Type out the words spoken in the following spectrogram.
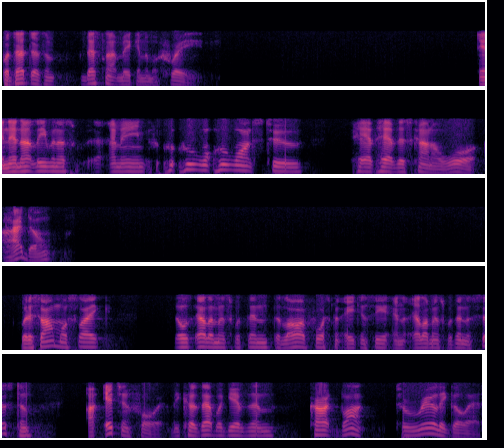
But that doesn't that's not making them afraid and they're not leaving us. I mean, who who, who wants to have have this kind of war? I don't. But it's almost like those elements within the law enforcement agency and elements within the system are itching for it because that would give them carte blanche to really go at us.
